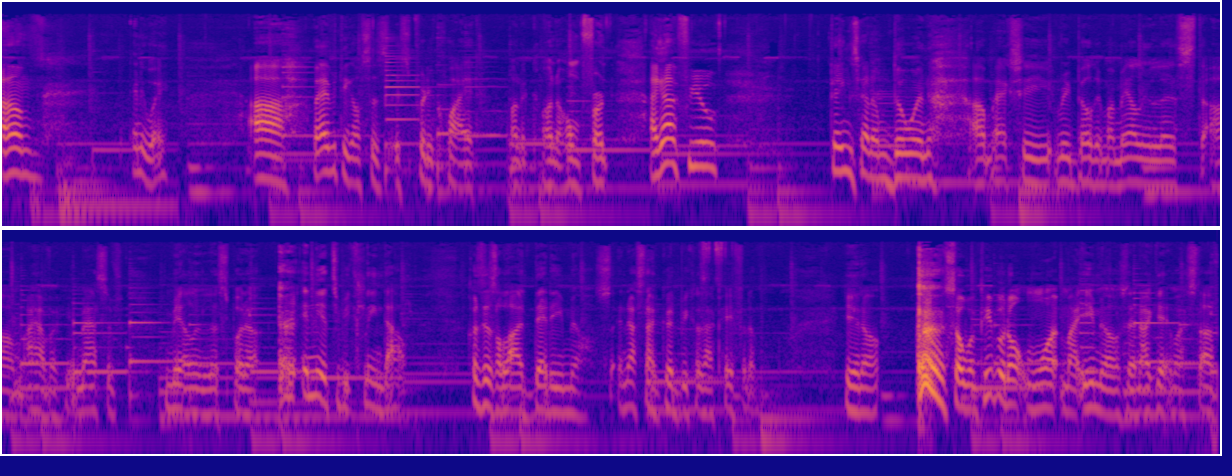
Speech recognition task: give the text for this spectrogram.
Um, anyway, uh, but everything else is, is pretty quiet on the on the home front. I got a few things that I'm doing. I'm actually rebuilding my mailing list. Um, I have a massive mailing list, but uh, it needs to be cleaned out because there's a lot of dead emails, and that's not good because I pay for them. You know, so when people don't want my emails, then I get my stuff.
